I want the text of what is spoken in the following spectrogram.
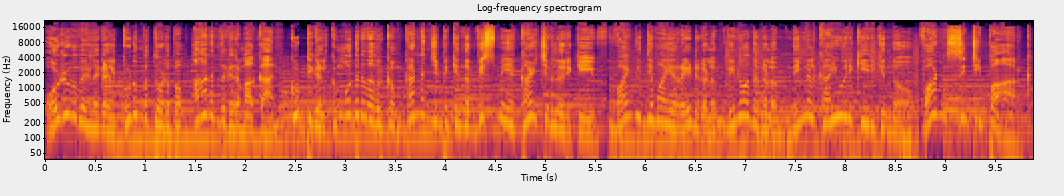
ഒഴിവുവേളകൾ കുടുംബത്തോടൊപ്പം ആനന്ദകരമാക്കാൻ കുട്ടികൾക്കും മുതിർന്നവർക്കും കണ്ണഞ്ചിപ്പിക്കുന്ന വിസ്മയ കാഴ്ചകൾ ഒരുക്കി വൈവിധ്യമായ റൈഡുകളും വിനോദങ്ങളും നിങ്ങൾക്കായി ഒരുക്കിയിരിക്കുന്നു one city park.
